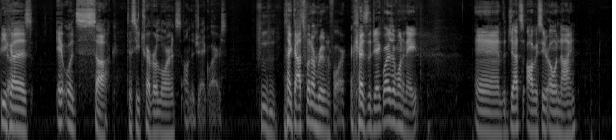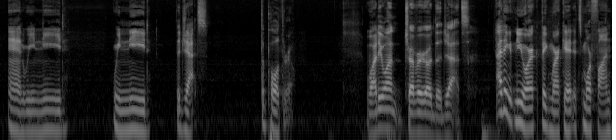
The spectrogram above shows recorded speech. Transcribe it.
because it would suck to see Trevor Lawrence on the Jaguars. Mm-hmm. like that's what I'm rooting for because the Jaguars are one and eight, and the Jets obviously are zero and nine, and we need, we need, the Jets, to pull through. Why do you want Trevor to go to the Jets? I think New York, big market, it's more fun.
